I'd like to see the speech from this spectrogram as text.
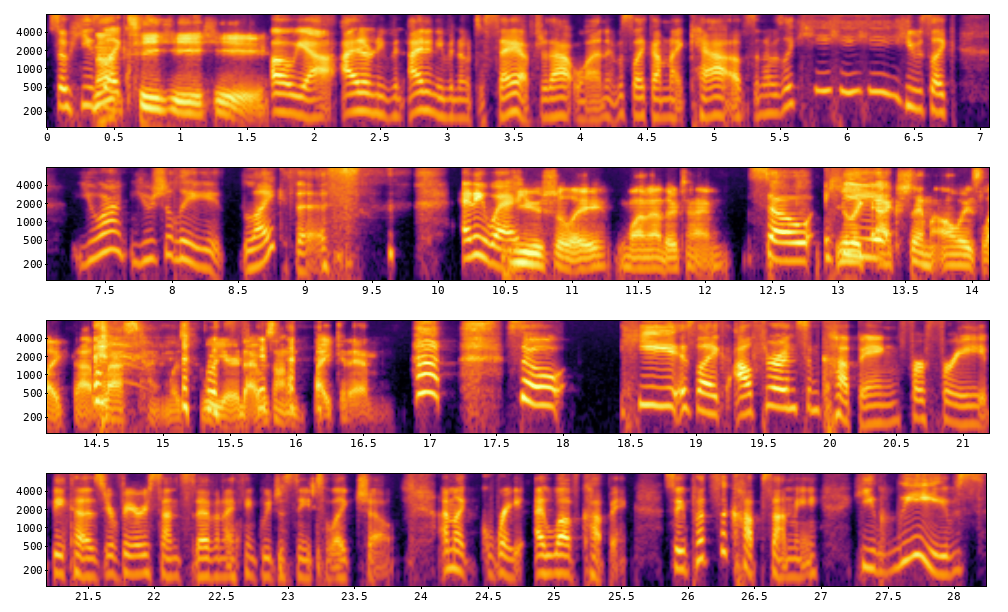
So he's Not like, tee hee hee. oh yeah, I don't even, I didn't even know what to say after that one. It was like on my calves, and I was like, hee hee hee. He was like, you aren't usually like this. anyway, Usually, one other time. so he You're like, actually, I'm always like that. Last time was weird. I was on Vicodin. so he is like, I'll throw in some cupping for free because you're very sensitive and I think we just need to like chill. I'm like, great. I love cupping. So he puts the cups on me. He leaves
